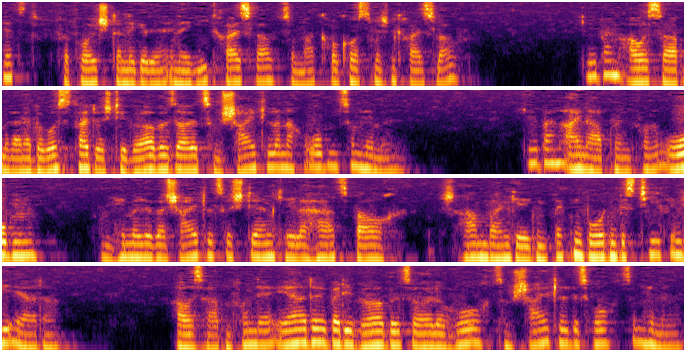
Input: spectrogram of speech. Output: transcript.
Jetzt vervollständige den Energiekreislauf zum makrokosmischen Kreislauf. Geh beim Ausatmen deiner Bewusstheit durch die Wirbelsäule zum Scheitel und nach oben zum Himmel. Geh beim Einatmen von oben vom Himmel über Scheitel zu Stirn, Kehle, Herz, Bauch, Schambein gegen Beckenboden bis tief in die Erde. Ausatmen von der Erde über die Wirbelsäule hoch zum Scheitel bis hoch zum Himmel.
